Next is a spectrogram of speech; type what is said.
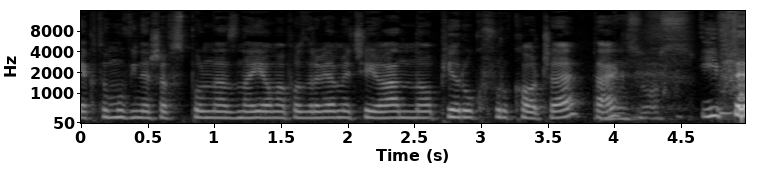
jak to mówi nasza wspólna znajoma, pozdrawiamy Cię Joanno, pieróg furkocze, tak? Jezus. I, wte,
